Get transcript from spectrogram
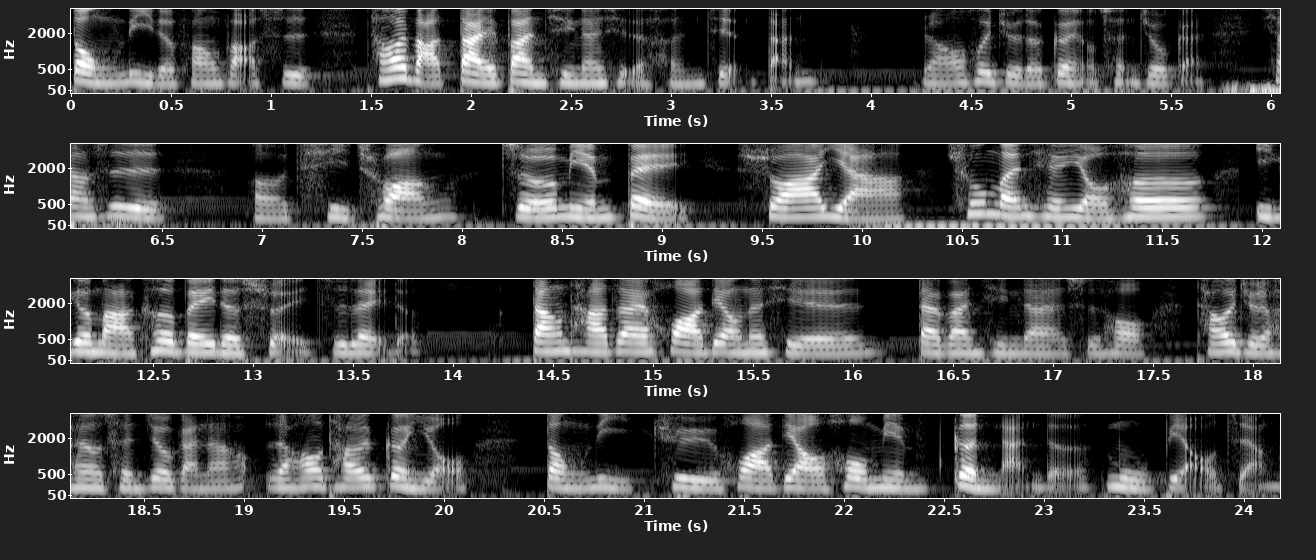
动力的方法是，他会把代办清单写得很简单，然后会觉得更有成就感，像是呃起床、折棉被、刷牙、出门前有喝一个马克杯的水之类的。当他在划掉那些代办清单的时候，他会觉得很有成就感，然后然后他会更有。动力去划掉后面更难的目标，这样，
